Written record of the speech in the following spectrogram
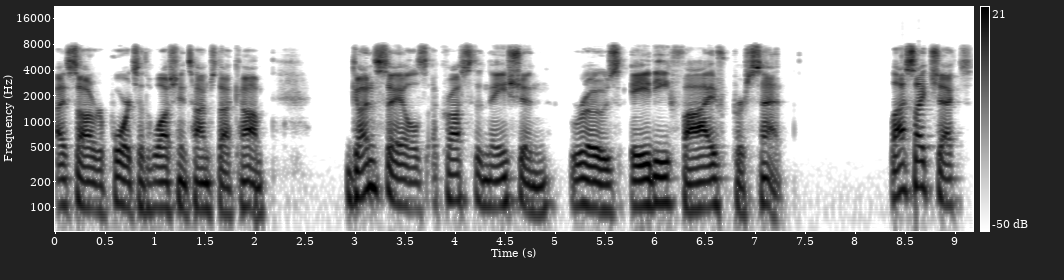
I saw reports at the WashingtonTimes.com, gun sales across the nation rose 85%. Last I checked,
